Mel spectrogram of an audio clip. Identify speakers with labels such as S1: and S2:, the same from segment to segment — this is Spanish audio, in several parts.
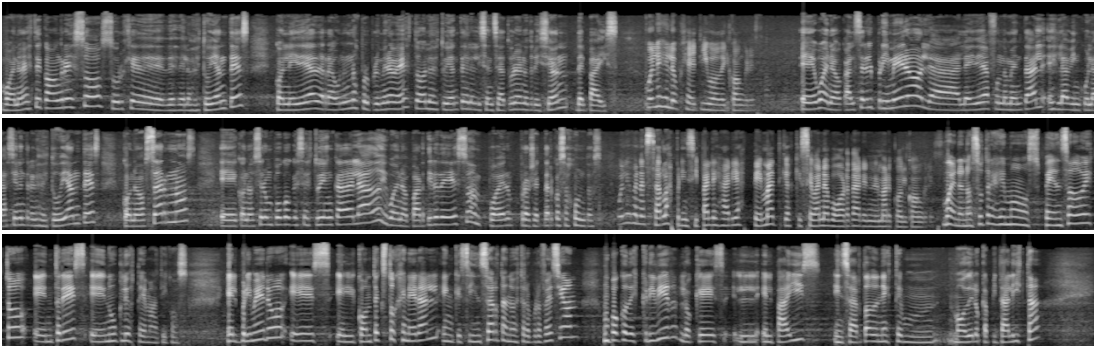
S1: Bueno, este congreso surge desde los estudiantes con la idea de reunirnos por primera vez todos los estudiantes de la licenciatura de nutrición del país.
S2: ¿Cuál es el objetivo del congreso?
S1: Eh, bueno, al ser el primero, la, idea fundamental es la vinculación entre los estudiantes, conocernos, eh, conocer un poco qué se estudia en cada lado y bueno, a partir de eso poder proyectar cosas juntos.
S2: ¿Cuáles van a ser las principales áreas temáticas que se van a abordar en el marco del Congreso?
S3: Bueno, nosotras hemos pensado esto en tres eh, núcleos temáticos. El primero es el contexto general en que se inserta nuestra profesión, un poco describir lo que es el país insertado en este modelo capitalista.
